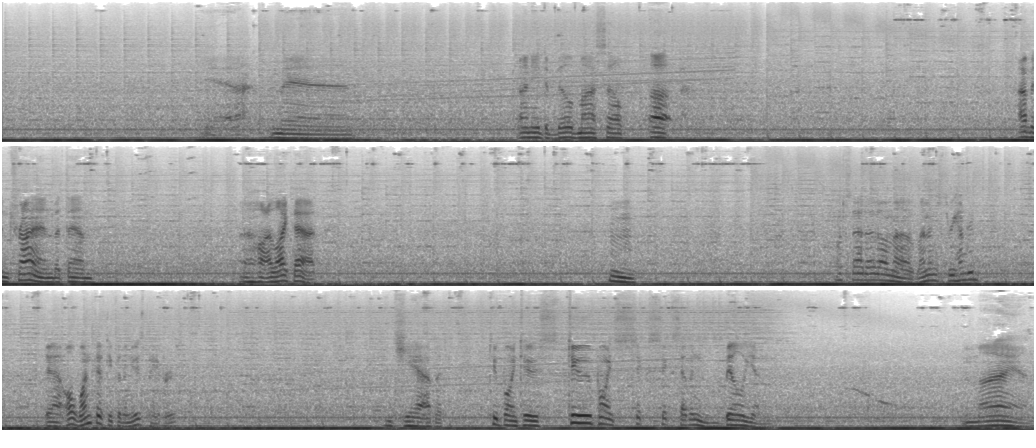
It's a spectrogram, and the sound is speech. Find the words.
Yeah, man. I need to build myself up. I've been trying, but then... Oh, I like that. Hmm. What's that at on the lemons? 300? Yeah, oh, 150 for the newspapers. Yeah, but 2.2, 2.667 billion. Man.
